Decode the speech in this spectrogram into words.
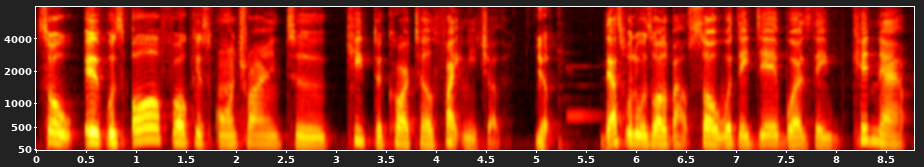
So it was all focused on trying to keep the cartels fighting each other. Yep. That's what it was all about. So what they did was they kidnapped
